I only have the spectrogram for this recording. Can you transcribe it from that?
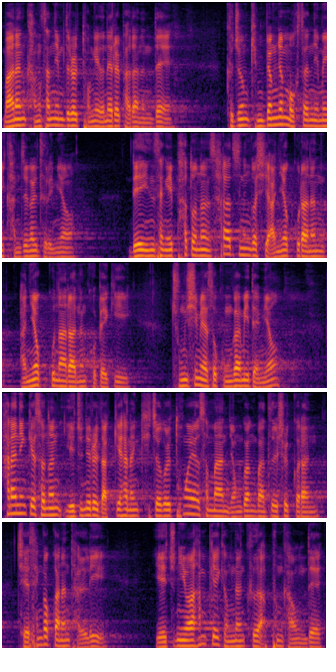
많은 강사님들을 통해 은혜를 받았는데 그중 김병년 목사님의 간증을 들으며 내 인생의 파도는 사라지는 것이 아니었구라는 아니었구나라는 고백이 중심에서 공감이 되며 하나님께서는 예준이를 낫게 하는 기적을 통하여서만 영광 받으실 거란 제 생각과는 달리 예준이와 함께 겪는 그 아픔 가운데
